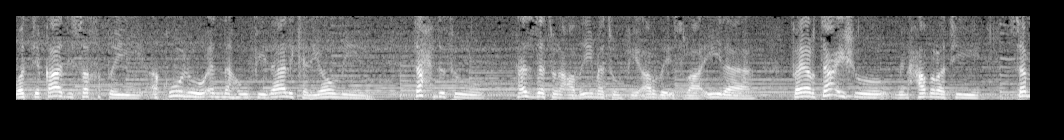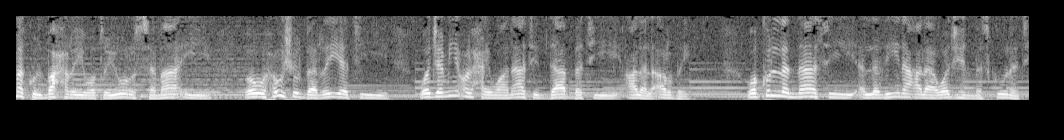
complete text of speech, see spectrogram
واتقاد سخطي أقول إنه في ذلك اليوم تحدث هزة عظيمة في أرض إسرائيل فيرتعش من حضرتي سمك البحر وطيور السماء ووحوش البرية وجميع الحيوانات الدابة على الأرض وكل الناس الذين على وجه المسكونة.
